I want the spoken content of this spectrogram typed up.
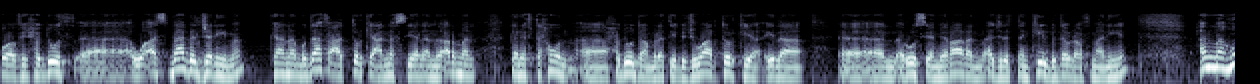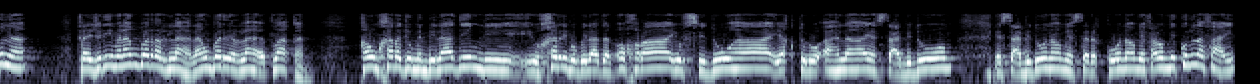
وفي حدوث آه، وأسباب الجريمة كان مدافعة تركيا عن نفسها لأن الأرمن كانوا يفتحون آه، حدودهم التي بجوار تركيا إلى آه، روسيا مرارا من أجل التنكيل بالدولة العثمانية. أما هنا فهي جريمة لا مبرر لها لا مبرر لها إطلاقا. قوم خرجوا من بلادهم ليخربوا بلادا أخرى يفسدوها يقتلوا أهلها يستعبدوهم يستعبدونهم يسترقونهم يفعلون بكل الأفاعيل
